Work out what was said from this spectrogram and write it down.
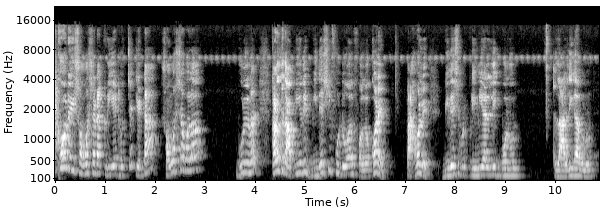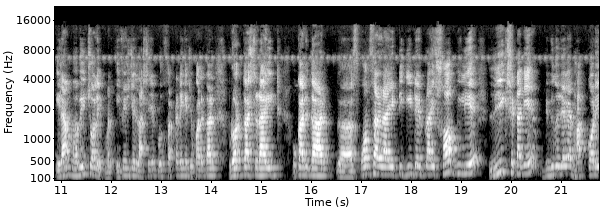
এখন এই সমস্যাটা ক্রিয়েট হচ্ছে যেটা সমস্যা বলা ভুল নয়। কারণ দেখো, আপনি যদি বিদেশি ফুটবল ফলো করেন, তাহলে বিদেশি প্রিমিয়ার লিগ বলুন লা লিগা বলুন, এরমভাবেই চলে। মানে এফএসডি লাস্টে যে প্রস্তাবটা রেখেছে, ওখানকার ব্রডকাস্ট রাইট ওখানকার স্পন্সার রাইট টিকিটের প্রাইস সব মিলিয়ে লিগ সেটাকে বিভিন্ন জায়গায় ভাগ করে,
